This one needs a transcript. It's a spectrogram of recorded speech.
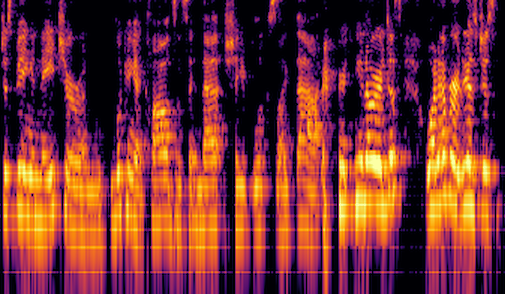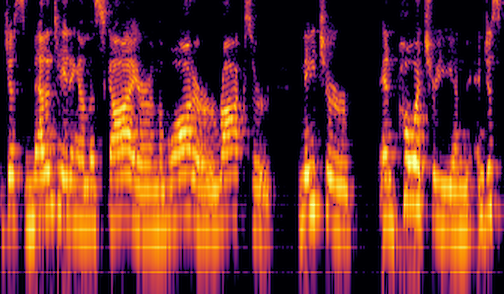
just being in nature and looking at clouds and saying that shape looks like that you know or just whatever it is just just meditating on the sky or on the water or rocks or nature and poetry and and just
